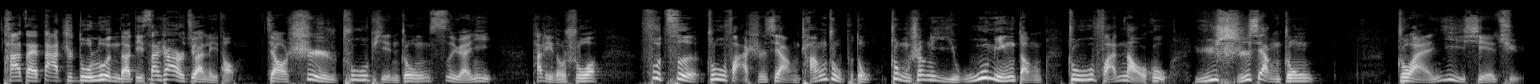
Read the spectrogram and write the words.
他在《大制度论》的第三十二卷里头，叫《世出品中四元义》，它里头说：“复次，诸法实相常住不动，众生以无名等诸烦恼故，于实相中转意邪取。”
